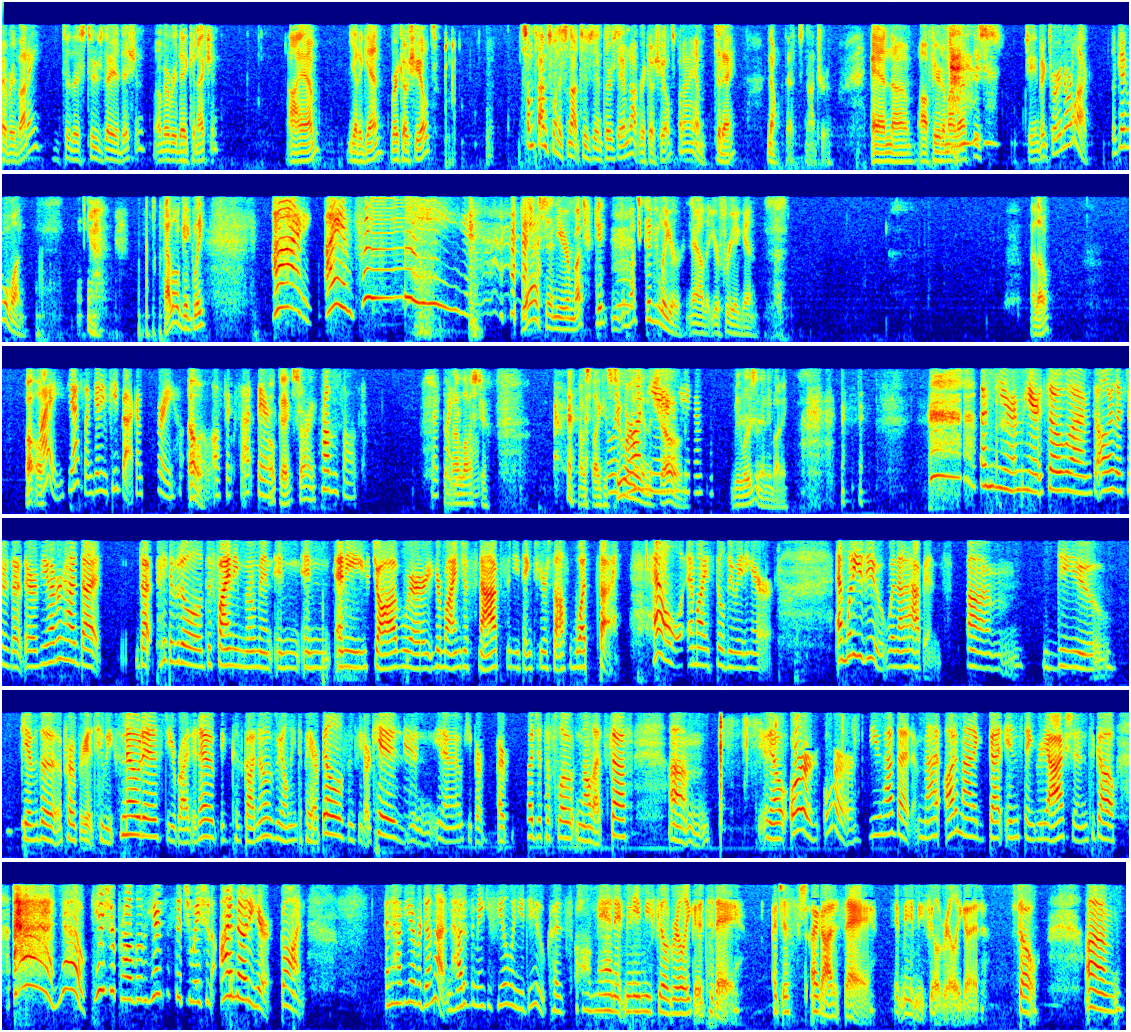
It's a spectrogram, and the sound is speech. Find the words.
Everybody, to this Tuesday edition of Everyday Connection. I am, yet again, Rico Shields. Sometimes when it's not Tuesday and Thursday, I'm not Rico Shields, but I am today. No, that's not true. And uh, off here to my left is Jean Victoria Norlock, the giggle one. Hello, Giggly. Hi, I am free. yes, and you're much gig- you're much gigglier now that you're free again. Hello. Uh oh. Hi. Yes, I'm getting feedback. I'm sorry. Oh. I'll, I'll fix that there. Okay, sorry. Problem solved. That's not I lost fault. you. I was like, it's Well, too well, early in the here, show here. be losing anybody. I'm here. I'm here. So, um, to all our listeners out there, have you ever had that that pivotal, defining moment in in any job where your mind just snaps and you think to yourself, "What the hell am I still doing here?" And what do you do when that happens? Um, do you give the appropriate two weeks notice? Do you ride it out because God knows we all need to pay our bills and feed our kids and you know keep our our budgets afloat and all that stuff? Um, you know, or or do you have that ma- automatic gut instinct reaction to go, ah, no, here's your problem, here's the situation, I'm out of here, gone. And have you ever done that? And how does it make you feel when you do? Because oh man, it made me feel really good today. I just I gotta say, it made me feel really good. So, um,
